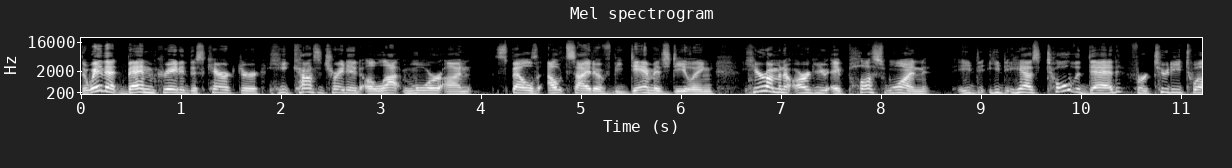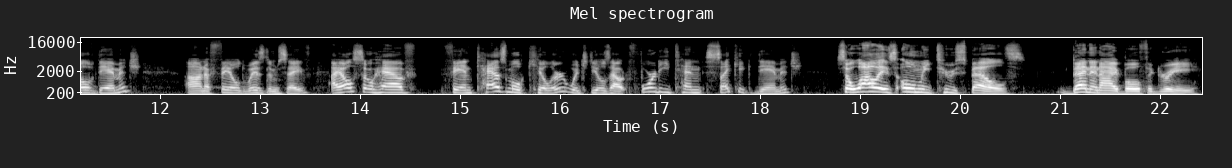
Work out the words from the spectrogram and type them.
the way that Ben created this character, he concentrated a lot more on spells outside of the damage dealing. Here I'm going to argue a plus one. He, he, he has Toll the Dead for 2d12 damage on a failed wisdom save. I also have Phantasmal Killer, which deals out 4d10 psychic damage. So while it's only two spells, Ben and I both agree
